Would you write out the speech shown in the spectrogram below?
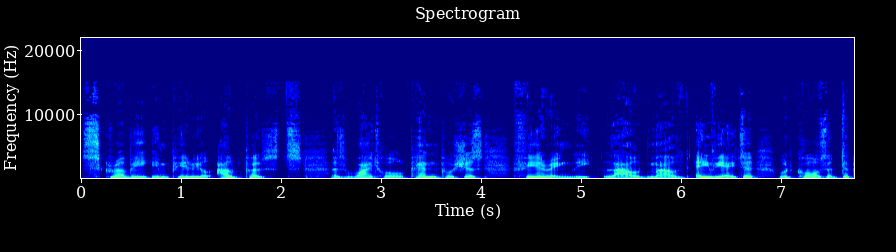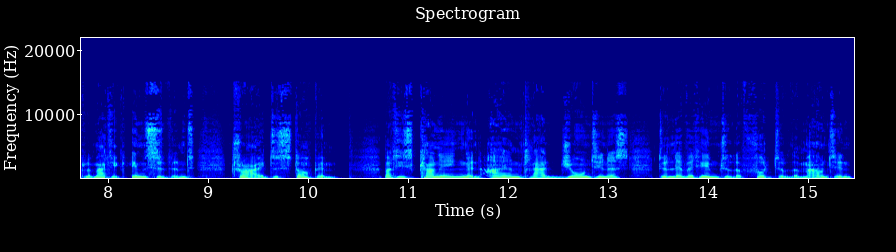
scrubby imperial outposts as Whitehall pen pushers, fearing the loud-mouthed aviator would cause a diplomatic incident, tried to stop him. But his cunning and ironclad jauntiness delivered him to the foot of the mountain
